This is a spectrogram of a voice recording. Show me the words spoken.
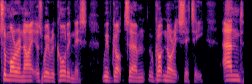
tomorrow night as we're recording this, we've got um, we've got Norwich City, and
